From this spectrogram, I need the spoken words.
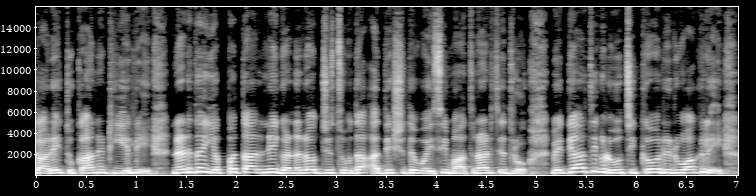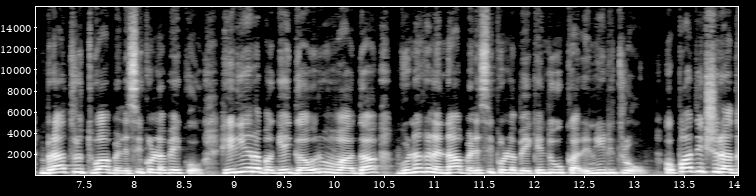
ಶಾಲೆ ತುಕಾನಟಿಯಲ್ಲಿ ನಡೆದ ಎಪ್ಪತ್ತಾರನೇ ಗಣರಾಜ್ಯೋತ್ಸವದ ಅಧ್ಯಕ್ಷತೆ ವಹಿಸಿ ಮಾತನಾಡುತ್ತಿದ್ದರು ವಿದ್ಯಾರ್ಥಿಗಳು ಚಿಕ್ಕವರಿರುವಾಗಲೇ ಭ್ರಾತೃತ್ವ ಬೆಳೆಸಿಕೊಳ್ಳಬೇಕು. ಹಿರಿಯರ ಬಗ್ಗೆ ಗೌರವವಾದ ಗುಣಗಳನ್ನ ಬೆಳೆಸಿಕೊಳ್ಳಬೇಕೆಂದು ಕರೆ ನೀಡಿದರು. ಉಪಾಧ್ಯಕ್ಷರಾದ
